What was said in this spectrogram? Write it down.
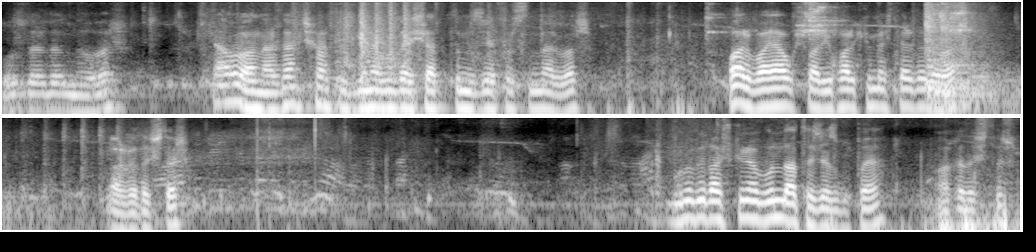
Bozlardan da var. Yavrulanlardan çıkartırız. Yine burada yaşattığımız Jefferson'lar var. Var bayağı kuş var. Yukarı kümeslerde de var. Arkadaşlar. Bunu birkaç güne bunu da atacağız kupaya. Arkadaşlar.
